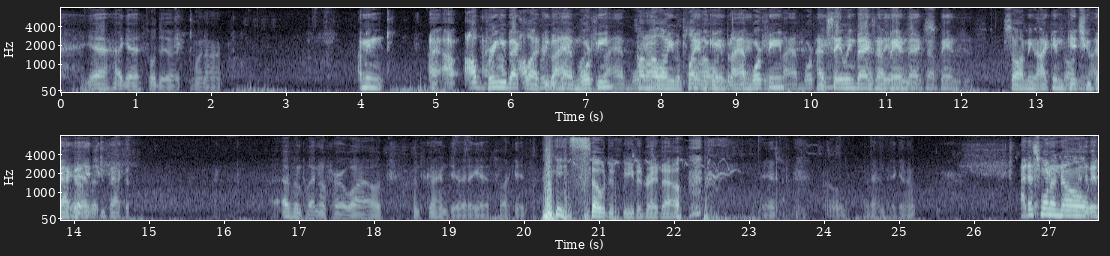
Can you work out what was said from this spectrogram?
yeah, I guess we'll do it. Why not? I mean, I, I I'll bring you back to life, dude. I have morphine. I don't know how long you've been playing the game, but I have morphine. I have saline bags and I have bandages. So I mean, I can get you back Yeah, up. I've been playing it for a while. Let's, let's go ahead and do it, I guess. Fuck it. He's so defeated right now. Yeah. I'll go ahead and pick it up. I just want to know if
